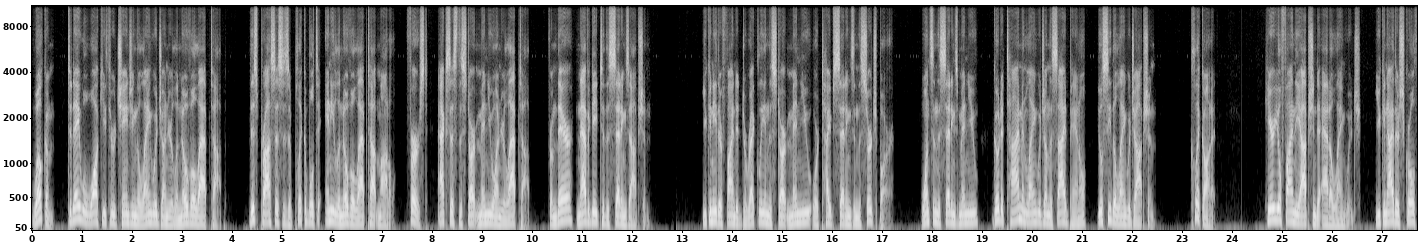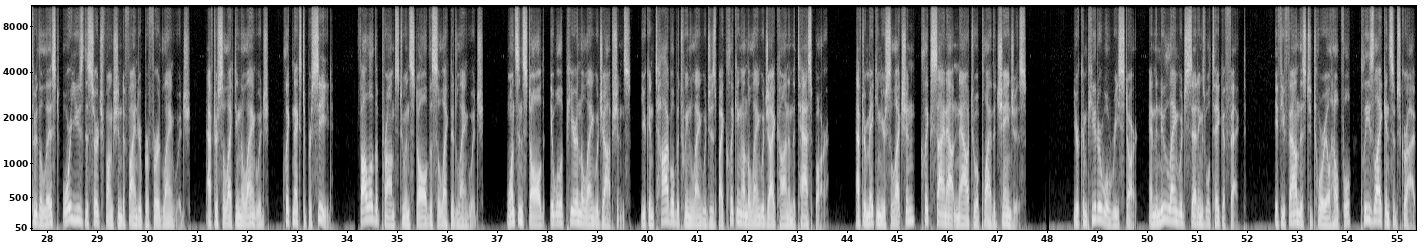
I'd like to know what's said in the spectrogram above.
Welcome. Today we'll walk you through changing the language on your Lenovo laptop. This process is applicable to any Lenovo laptop model. First, access the Start menu on your laptop. From there, navigate to the Settings option. You can either find it directly in the Start menu or type Settings in the search bar. Once in the Settings menu, go to Time and Language on the side panel, you'll see the Language option. Click on it. Here you'll find the option to add a language. You can either scroll through the list or use the search function to find your preferred language. After selecting the language, click Next to proceed. Follow the prompts to install the selected language. Once installed, it will appear in the language options. You can toggle between languages by clicking on the language icon in the taskbar. After making your selection, click Sign Out Now to apply the changes. Your computer will restart, and the new language settings will take effect. If you found this tutorial helpful, please like and subscribe.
